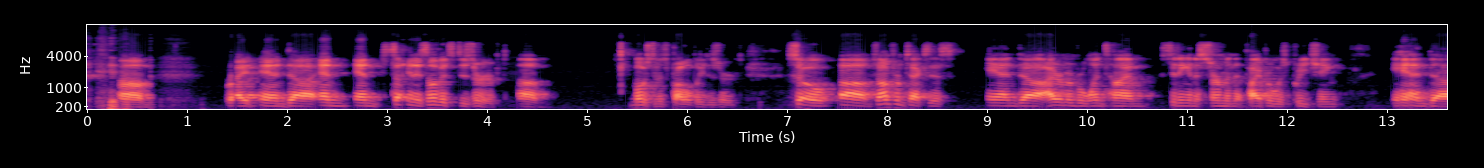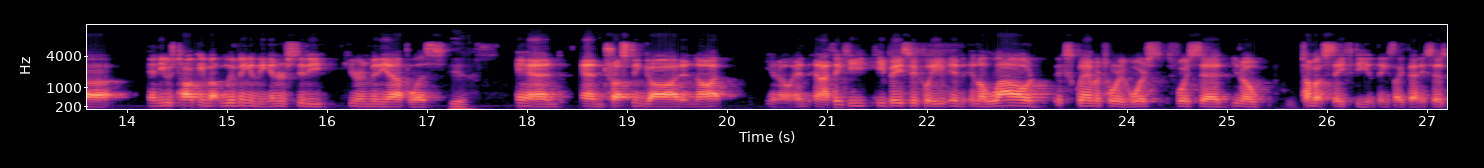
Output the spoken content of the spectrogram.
um, right? And uh, and and and some of it's deserved. Um, most of it's probably deserved. So um, so I'm from Texas, and uh, I remember one time sitting in a sermon that Piper was preaching, and uh, and he was talking about living in the inner city here in Minneapolis, yeah. and and trusting God and not you know, and, and I think he, he basically in, in a loud exclamatory voice voice said, you know, talking about safety and things like that. He says,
